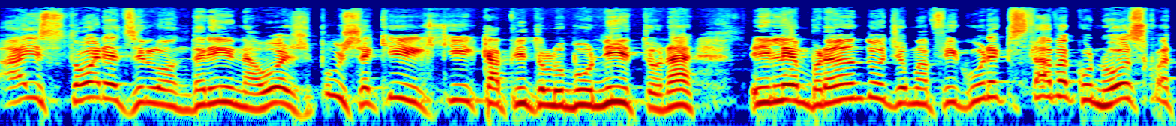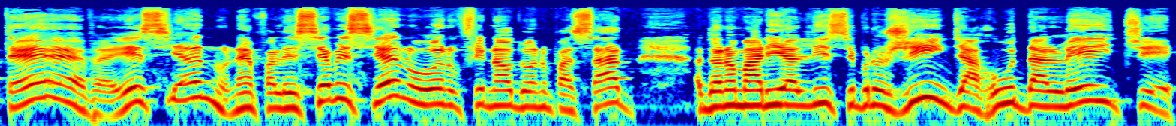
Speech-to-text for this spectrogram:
a história de Londrina hoje, puxa, que, que capítulo bonito, né? E lembrando de uma figura que estava conosco até esse ano, né? Faleceu esse ano, ou no final do ano passado, a dona Maria Alice Brugin, de Arruda Leite,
